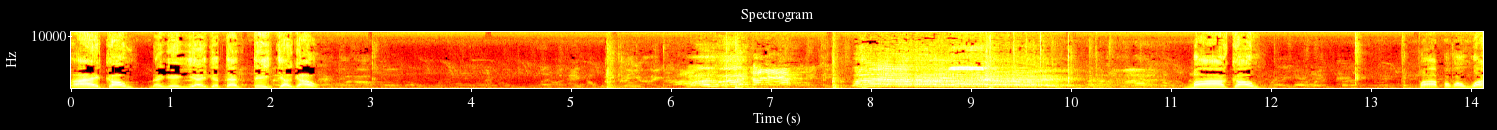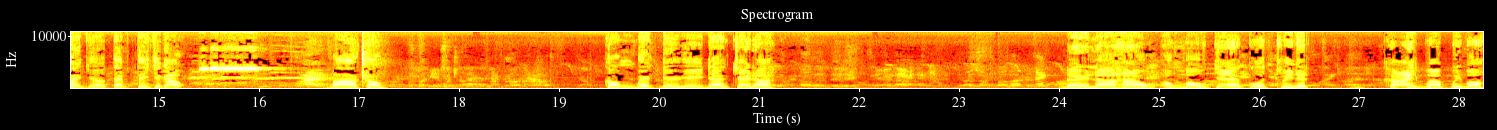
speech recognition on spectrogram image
Hai không đang ghi về cho tem tí chờ gạo. Ba không. Pha bóng bóng quá hay giờ tem tí chờ gạo. Ba không không biết điều gì đang xảy ra. Đây là Hào, ông bầu trẻ của Phoenix, Khải và Pibo.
